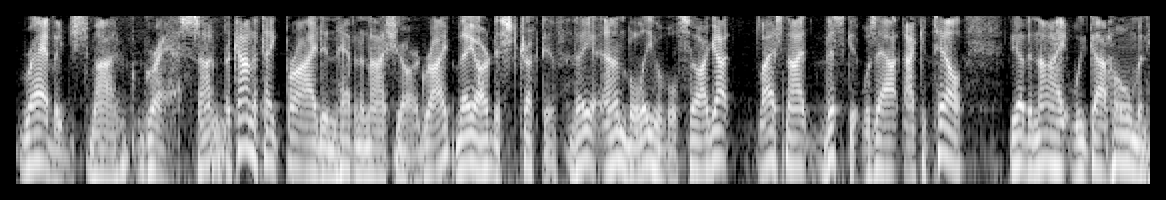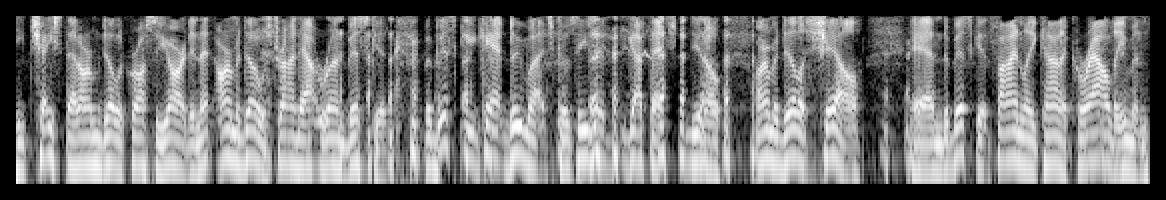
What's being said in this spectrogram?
ravaged my grass. I, I kind of take pride in having a nice yard, right? They are destructive. They unbelievable. So I got last night. Biscuit was out. I could tell the other night we got home and he chased that armadillo across the yard, and that armadillo was trying to outrun Biscuit. but Biscuit can't do much because he's got that you know armadillo shell, and the Biscuit finally kind of corralled him and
